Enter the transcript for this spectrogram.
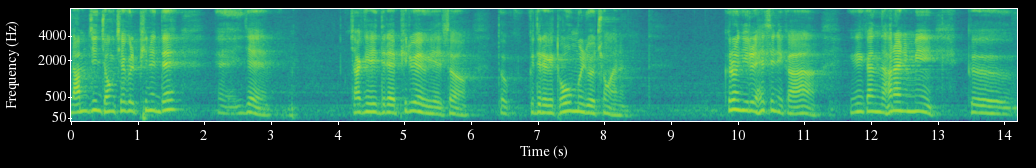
남진 정책을 피는데 이제 자기들의 필요에 의해서 또 그들에게 도움을 요청하는 그런 일을 했으니까 그러니까 하나님이 그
